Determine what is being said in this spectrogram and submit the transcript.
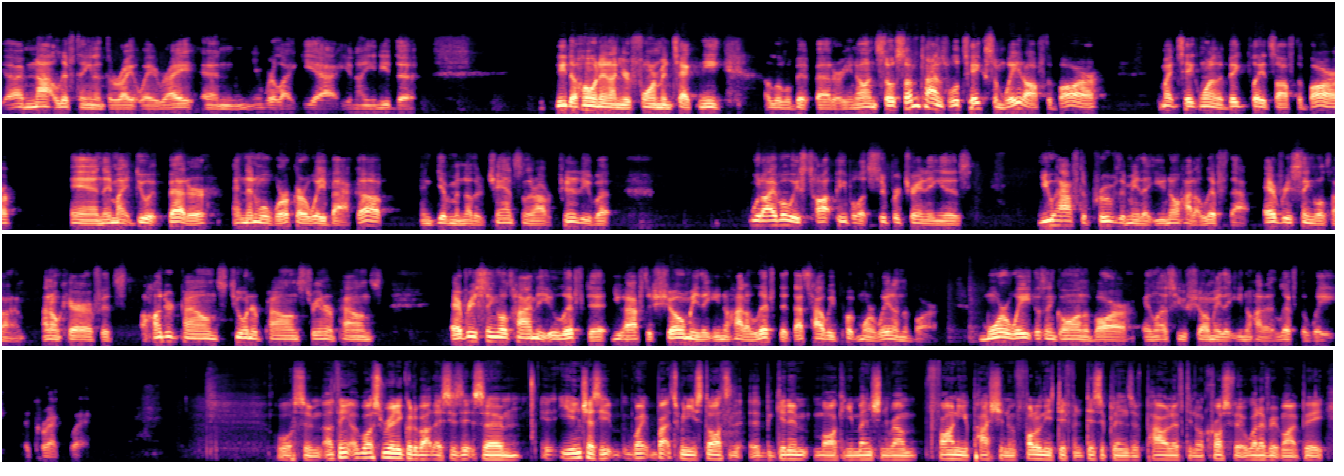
I'm not lifting it the right way, right?" And we're like, "Yeah, you know, you need to need to hone in on your form and technique a little bit better, you know." And so sometimes we'll take some weight off the bar. might take one of the big plates off the bar, and they might do it better, and then we'll work our way back up and give them another chance, another opportunity. But what I've always taught people at super training is you have to prove to me that you know how to lift that every single time. I don't care if it's 100 pounds, 200 pounds, 300 pounds. Every single time that you lift it, you have to show me that you know how to lift it. That's how we put more weight on the bar. More weight doesn't go on the bar unless you show me that you know how to lift the weight the correct way. Awesome. I think what's really good about this is it's um you're interested back to when you started at the beginning, Mark, and you mentioned around finding your passion and following these different disciplines of powerlifting or CrossFit or whatever it might be.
